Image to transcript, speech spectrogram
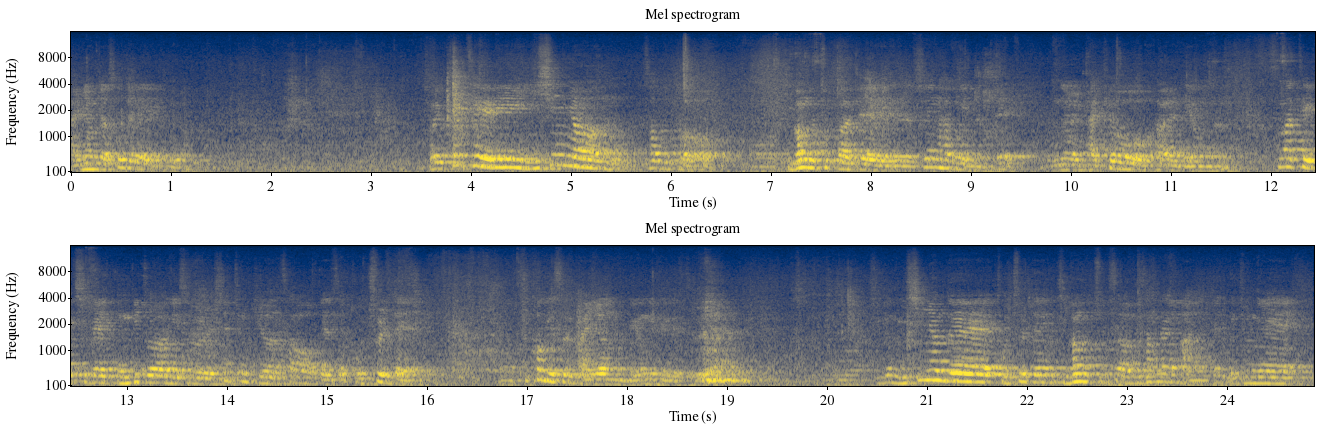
발명자 소개고요. 저희 KTL이 20년서부터 어, 기반구축과제를 수행하고 있는데 오늘 발표할 내용은 스마트 H백 공기조화 기술 실증 지원 사업에서 도출된 어, 특허 기술 관련 내용이 되겠습니다. 어, 지금 20년도에 도출된 기반구축 사업이 상당히 많은데 그 중에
